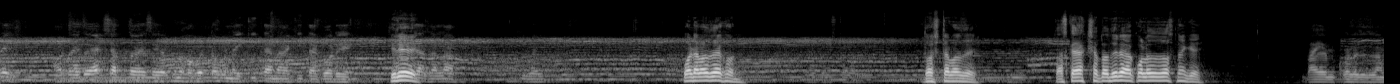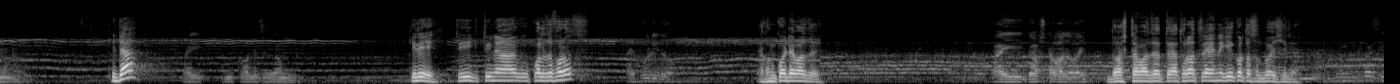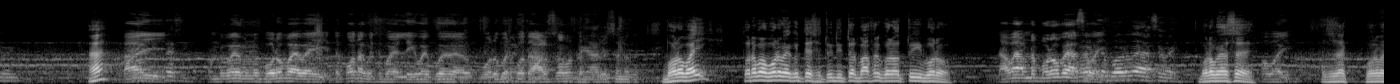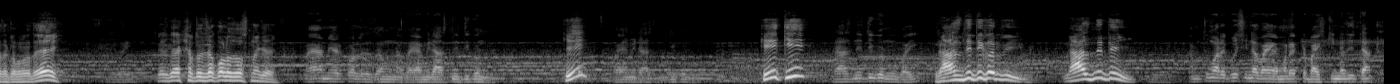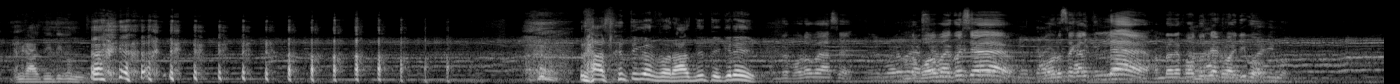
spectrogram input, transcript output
রে আমার ভাই তো এক সপ্তাহ হয়েছে কোনো খবর টবর নাই কিতা না কিতা করে কিরে যা কি ভাই? কটা বাজে এখন? দশটা বাজে। তো আজকে এক সপ্তাহ ধরে কলেজে যাস নাকি? ভাই আমি কলেজে যাব না। কিটা? ভাই আমি কলেজে যাব না। কিরে তুই তুই না কলেজে ফরস ভাই ফুরি তো। এখন কয়টা বাজে? ভাই দশটা বাজে ভাই। দশটা বাজে তো এত রাত্রে এখানে কি করতেছ বয়সীরা? হ্যাঁ? ভাই আমরা ভাই বড় ভাই ভাই এটা কথা কইছে ভাই লেগে ভাই বড়- বড় ভাই কথা আলোচনা করতে আলোচনা বড় ভাই? তোর আবার বড় ভাই করতে আছে? তুই তোর বাপের ঘর তুই বড়। না ভাই আমরা বড় ভাই আছে ভাই। বড় ভাই আছে ও ভাই আচ্ছা যাক বড় ভাই থাকলে বড় এই! এক সপ্তাহ ধরে কলেজ যাস নাকি ভাই আমি আর কলেজে যাব না ভাই আমি রাজনীতি করব। কি? ভাই আমি রাজনীতি করব। কি কি? রাজনীতি করব ভাই। রাজনীতি করবি? রাজনীতি। আমি তোমারে কইছি না ভাই আমার একটা বাইক কিনা দিতা আমি রাজনীতি করব। রাজনীতি করব রাজনীতি কি রে আমরা বড় ভাই আছে। বড় ভাই কইছে মোটরসাইকেল কিনলে আমরা ফটো ঢয় দিব।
